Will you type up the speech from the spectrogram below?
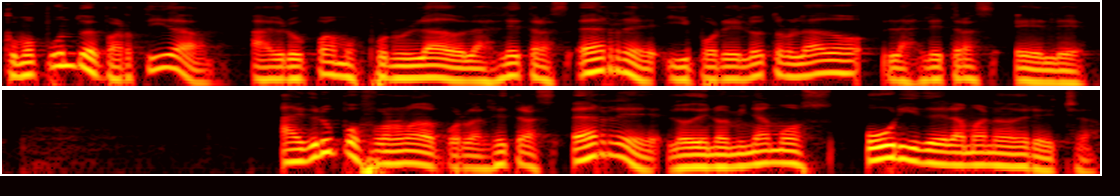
Como punto de partida, agrupamos por un lado las letras R y por el otro lado las letras L. Al grupo formado por las letras R lo denominamos URI de la mano derecha.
